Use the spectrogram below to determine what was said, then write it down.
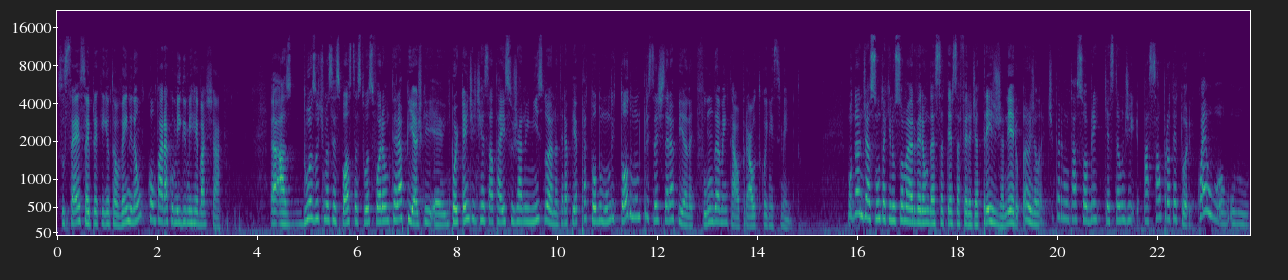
sucesso aí para quem eu tô vendo e não comparar comigo e me rebaixar. As duas últimas respostas tuas foram terapia. Acho que é importante a gente ressaltar isso já no início do ano. A terapia é para todo mundo e todo mundo precisa de terapia, né? Fundamental para autoconhecimento. Mudando de assunto aqui no Sou Maior Verão desta terça-feira, dia 3 de janeiro, Ângela, te perguntar sobre questão de passar o protetor. Qual é o, o-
